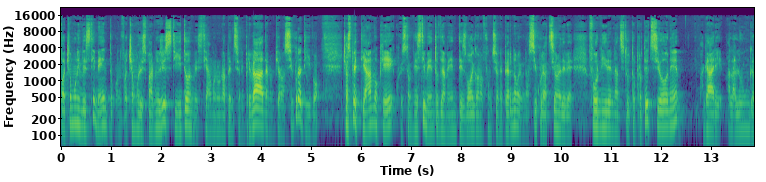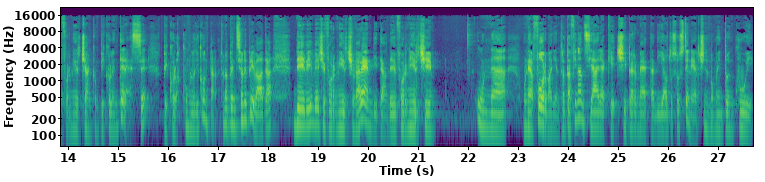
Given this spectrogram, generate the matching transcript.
facciamo un investimento, quando facciamo un risparmio gestito, investiamo in una pensione privata, in un piano assicurativo, ci aspettiamo che questo investimento ovviamente svolga una funzione per noi. Un'assicurazione deve fornire innanzitutto protezione magari alla lunga fornirci anche un piccolo interesse, un piccolo accumulo di contanti. Una pensione privata deve invece fornirci una rendita, deve fornirci una, una, forma di entrata finanziaria che ci permetta di autosostenerci nel momento in cui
